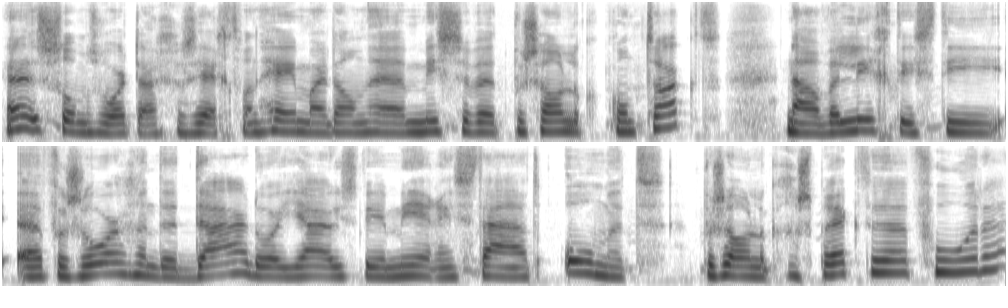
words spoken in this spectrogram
Hè, soms wordt daar gezegd van hé, hey, maar dan missen we het persoonlijke contact. Nou, wellicht is die verzorgende daardoor juist weer meer in staat om het persoonlijke gesprek te voeren.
